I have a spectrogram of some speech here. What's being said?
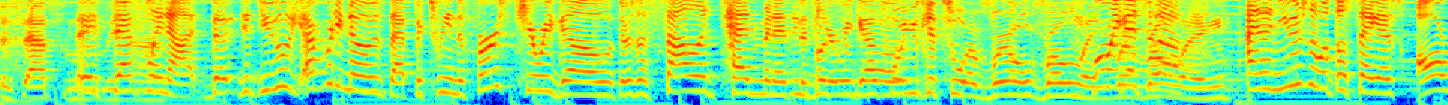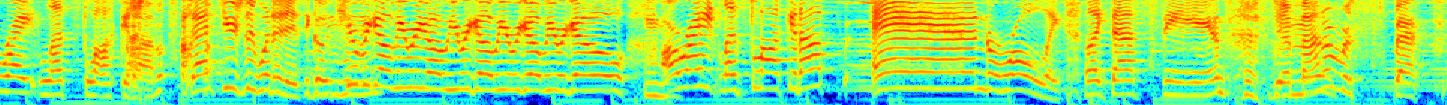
It's absolutely It's definitely not. The, the- you everybody knows that between the first here we go, there's a solid ten minutes of But here we go before you get to a real rolling, Before we get to the- rolling. and then usually what they'll say is, "All right, let's lock it up." That's usually what it is. It goes, "Here we go, here we go, here we go, here we go, here we go." Mm-hmm. All right, let's lock it up and rolling. Like that's the that's The amount of respect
